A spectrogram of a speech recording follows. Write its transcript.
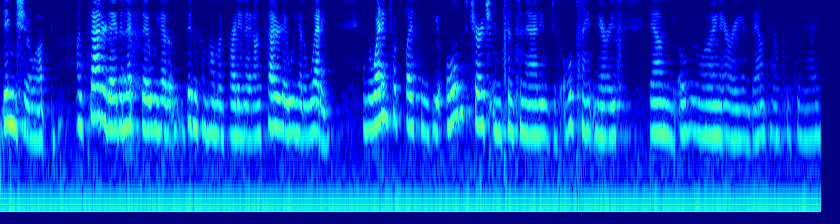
didn't show up. On Saturday, the next day, we had didn't come home on Friday night. On Saturday, we had a wedding, and the wedding took place in the oldest church in Cincinnati, which is Old St. Mary's, down in the Over the Rhine area in downtown Cincinnati.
